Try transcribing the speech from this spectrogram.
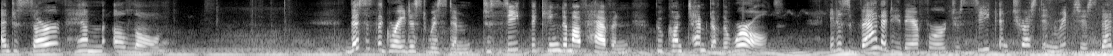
and to serve Him alone. This is the greatest wisdom to seek the kingdom of heaven through contempt of the world it is vanity, therefore, to seek and trust in riches that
